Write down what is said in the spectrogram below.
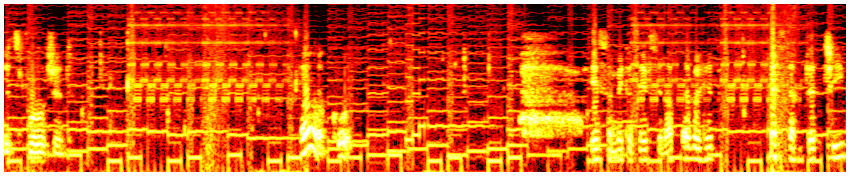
it's bullshit. Oh, cool. yes, I make a save setup ever hit. Yes, I'm that cheap.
